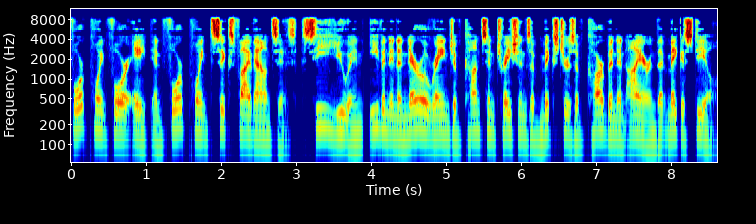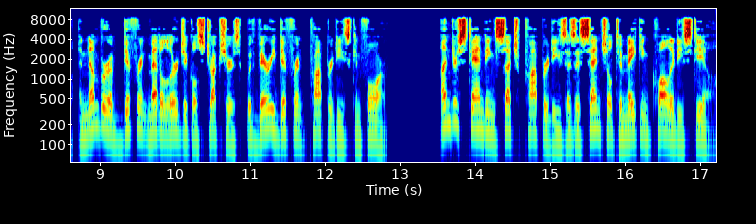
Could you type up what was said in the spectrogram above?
4.48 and 4.65 ounces cu in even even in a narrow range of concentrations of mixtures of carbon and iron that make a steel, a number of different metallurgical structures, with very different properties can form. Understanding such properties is essential to making quality steel.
